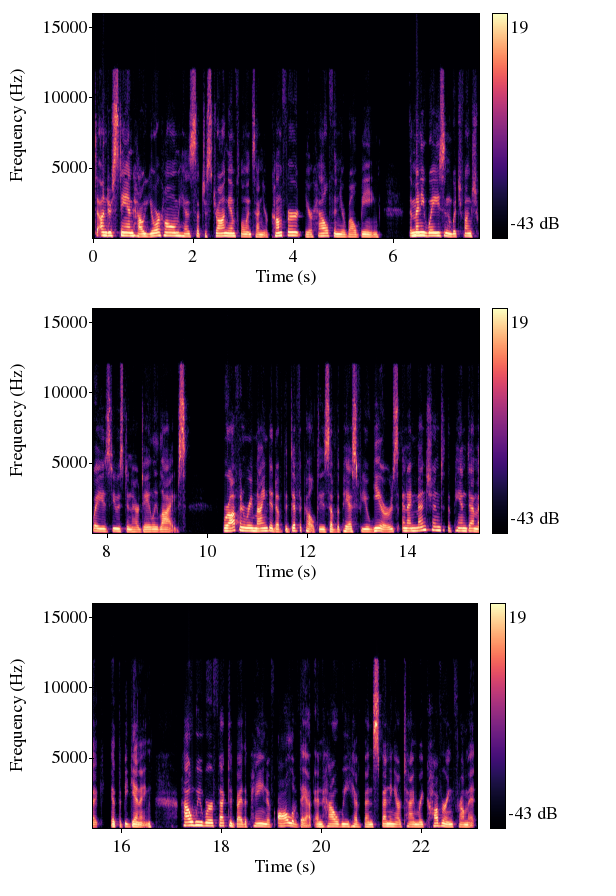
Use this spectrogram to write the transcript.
to understand how your home has such a strong influence on your comfort, your health, and your well being, the many ways in which feng shui is used in our daily lives. We're often reminded of the difficulties of the past few years, and I mentioned the pandemic at the beginning how we were affected by the pain of all of that and how we have been spending our time recovering from it,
